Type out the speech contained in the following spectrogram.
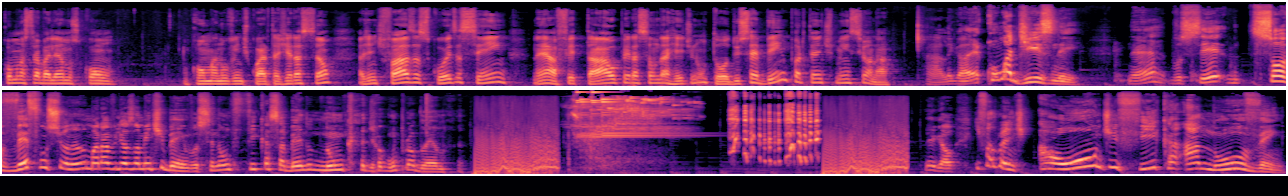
como nós trabalhamos com com uma nuvem de quarta geração, a gente faz as coisas sem né, afetar a operação da rede num todo. Isso é bem importante mencionar. Ah, legal. É como a Disney, né? Você só vê funcionando maravilhosamente bem, você não fica sabendo nunca de algum problema. Legal. E fala pra gente, aonde fica a nuvem?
